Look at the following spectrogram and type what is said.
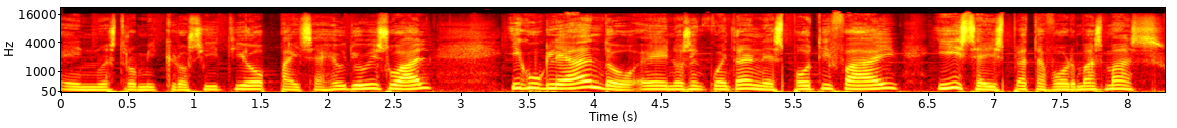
en nuestro micrositio Paisaje Audiovisual y googleando eh, nos encuentran en Spotify y seis plataformas más.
